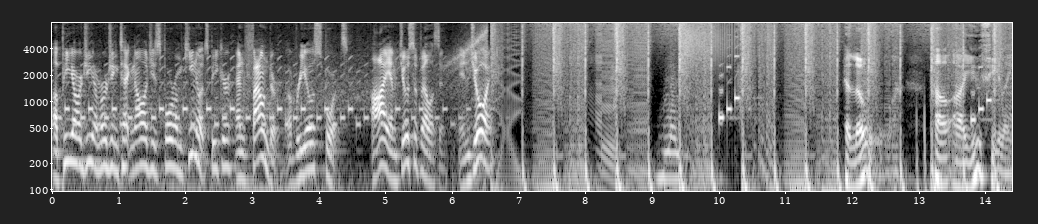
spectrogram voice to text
a PRG Emerging Technologies Forum keynote speaker and founder of Ryo Sports. I am Joseph Ellison. Enjoy! Hello, how are you feeling?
